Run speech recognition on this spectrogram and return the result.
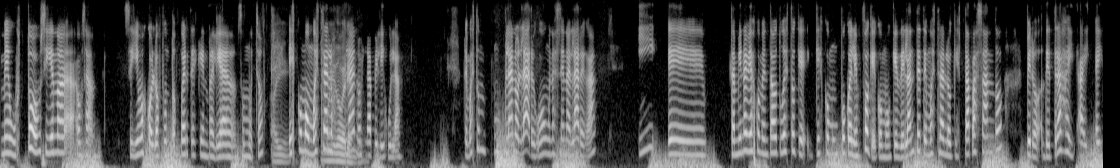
me gustó, siguiendo, a- o sea, seguimos con los puntos fuertes, que en realidad son muchos, Ahí es como muestra los planos la película. Te muestra un, un plano largo, una escena larga, y eh, también habías comentado tú esto que, que es como un poco el enfoque, como que delante te muestra lo que está pasando, pero detrás hay, hay, hay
